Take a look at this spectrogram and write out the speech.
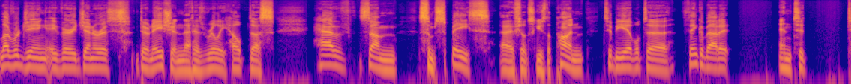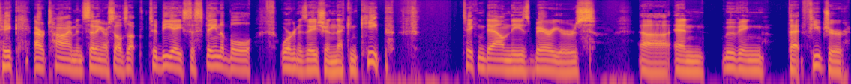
leveraging a very generous donation that has really helped us have some some space, uh, if you'll excuse the pun, to be able to think about it and to take our time in setting ourselves up to be a sustainable organization that can keep taking down these barriers uh, and moving that future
